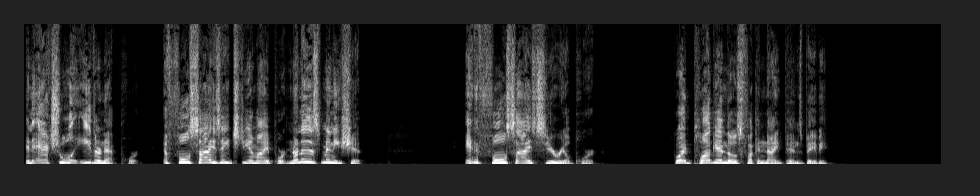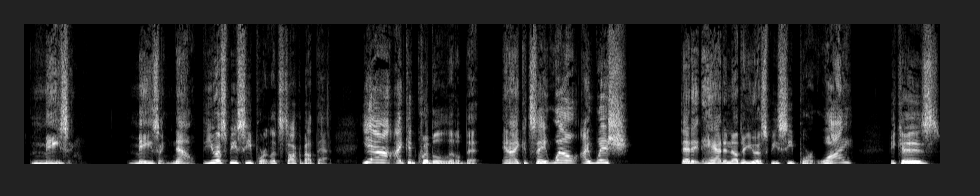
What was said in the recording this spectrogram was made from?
an actual Ethernet port, a full size HDMI port, none of this mini shit, and a full size serial port. Go ahead, plug in those fucking nine pins, baby. Amazing. Amazing. Now, the USB C port, let's talk about that. Yeah, I could quibble a little bit and I could say, well, I wish that it had another USB C port. Why? Because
